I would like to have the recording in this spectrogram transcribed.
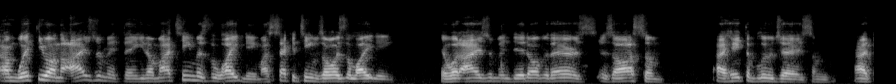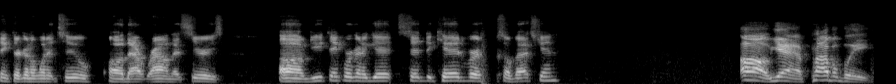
I'm with you on the Yzerman thing. You know, my team is the Lightning. My second team is always the Lightning, and what Yzerman did over there is is awesome. I hate the Blue Jays. I'm, I think they're going to win it too. Uh, that round, that series. Um, do you think we're going to get Sid the Kid versus Ovechkin? Oh yeah, probably,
